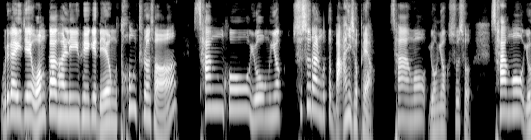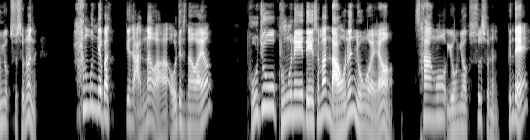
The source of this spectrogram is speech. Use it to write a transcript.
우리가 이제 원가 관리 회계 내용 통틀어서 상호 용역 수수라는 것도 많이 접해요. 상호 용역 수수. 상호 용역 수수는 한 군데밖에 안 나와. 어디서 나와요? 보조 부문에 대해서만 나오는 용어예요. 상호 용역 수수는. 근데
